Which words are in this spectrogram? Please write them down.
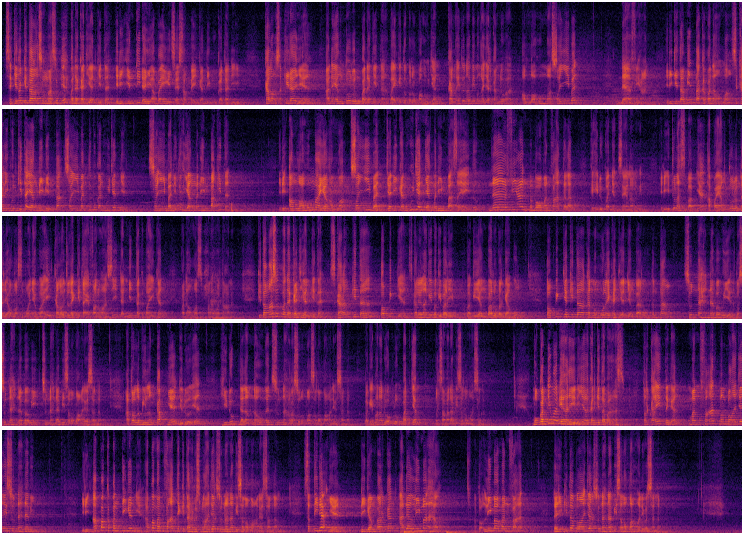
Saya kira kita langsung masuk ya pada kajian kita. Jadi inti dari apa yang ingin saya sampaikan di buka tadi, kalau sekiranya ada yang turun pada kita, baik itu berupa hujan, karena itu Nabi mengajarkan doa, Allahumma sayyiban nafi'an. Jadi kita minta kepada Allah, sekalipun kita yang diminta, sayyiban itu bukan hujannya. Sayyiban itu yang menimpa kita. Jadi Allahumma ya Allah sayyiban jadikan hujan yang menimpa saya itu nafi'an membawa manfaat dalam kehidupan yang saya lalui. Jadi itulah sebabnya apa yang turun dari Allah semuanya baik. Kalau jelek kita evaluasi dan minta kebaikan pada Allah Subhanahu wa taala. Kita masuk pada kajian kita. Sekarang kita topiknya sekali lagi bagi bagi, bagi yang baru bergabung, topiknya kita akan memulai kajian yang baru tentang sunnah nabawiyah atau sunnah nabawi, sunnah Nabi Shallallahu alaihi wasallam. Atau lebih lengkapnya judulnya hidup dalam naungan sunnah Rasulullah Sallallahu Alaihi Wasallam. Bagaimana 24 jam bersama Nabi Sallallahu Alaihi Wasallam. Mukaddimah di hari ini yang akan kita bahas terkait dengan manfaat mempelajari sunnah Nabi. Jadi apa kepentingannya? Apa manfaatnya kita harus belajar sunnah Nabi Sallallahu Alaihi Wasallam? Setidaknya digambarkan ada lima hal atau lima manfaat dari kita belajar sunnah Nabi Sallallahu Alaihi Wasallam.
